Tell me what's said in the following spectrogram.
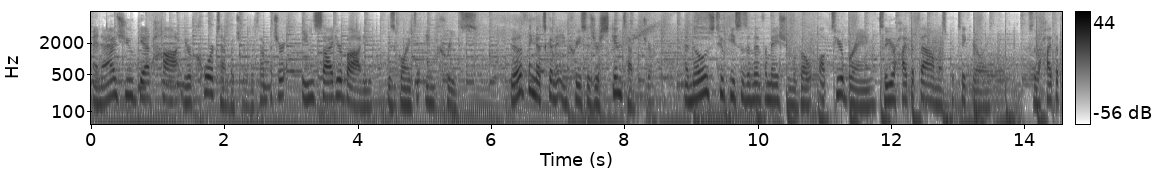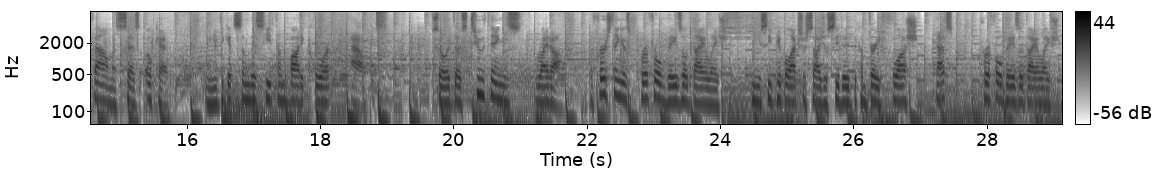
And as you get hot, your core temperature, the temperature inside your body, is going to increase. The other thing that's going to increase is your skin temperature. And those two pieces of information will go up to your brain, to your hypothalamus particularly. So the hypothalamus says, okay, we need to get some of this heat from the body core out. So it does two things right off. The first thing is peripheral vasodilation. When you see people exercise, you'll see they become very flush. That's peripheral vasodilation.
